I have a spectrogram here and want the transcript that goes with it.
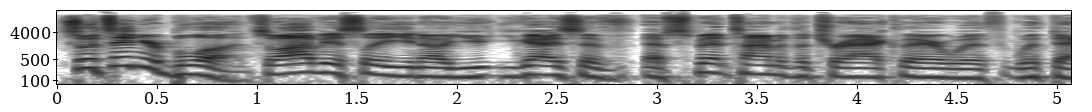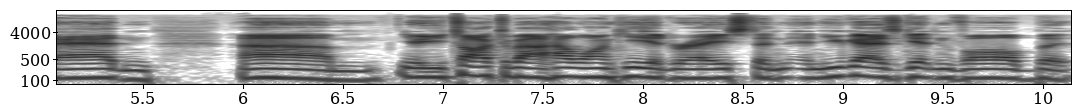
so it's in your blood. So obviously, you know, you, you guys have, have spent time at the track there with, with dad and um, you know, you talked about how long he had raced and, and you guys get involved, but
